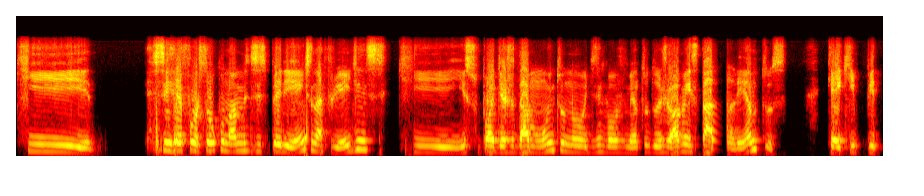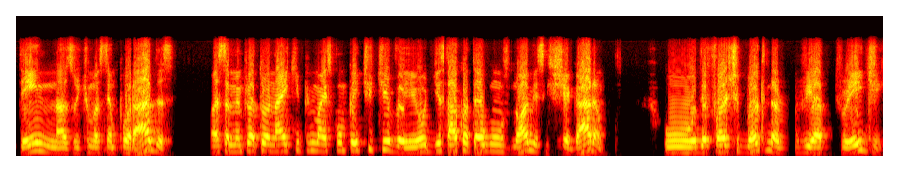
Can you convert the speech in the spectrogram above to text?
que se reforçou com nomes experientes na Free Agents, que isso pode ajudar muito no desenvolvimento dos jovens talentos que a equipe tem nas últimas temporadas, mas também para tornar a equipe mais competitiva. Eu destaco até alguns nomes que chegaram. O DeForest Buckner, via trade,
